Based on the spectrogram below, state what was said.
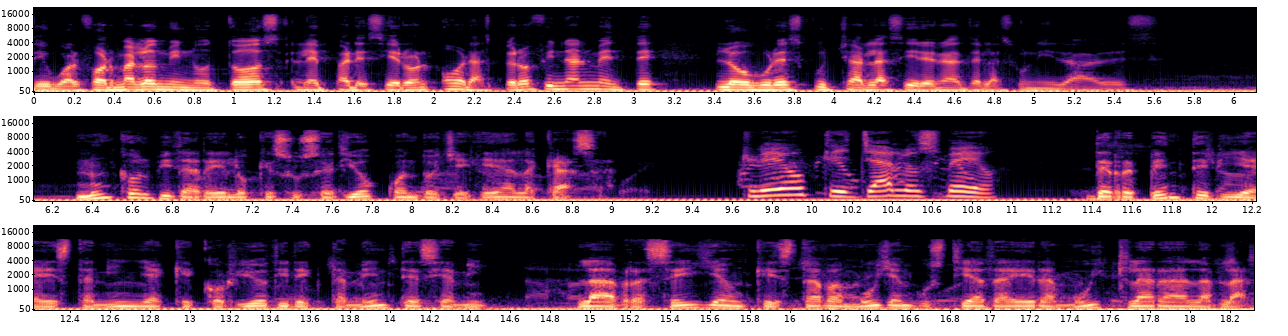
De igual forma los minutos le parecieron horas, pero finalmente logró escuchar las sirenas de las unidades. Nunca olvidaré lo que sucedió cuando llegué a la casa. Creo que ya los veo. De repente vi a esta niña que corrió directamente hacia mí. La abracé y aunque estaba muy angustiada era muy clara al hablar.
